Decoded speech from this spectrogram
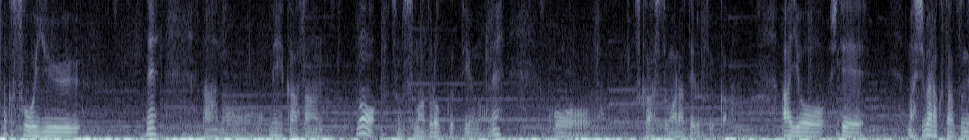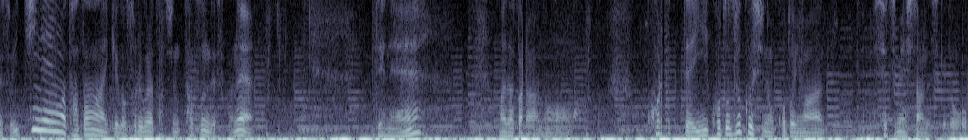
なんかそういうねあのメーカーさんのそのスマートロックっていうのをねこう使わせてもらってるっていうか愛用して、まあ、しばらく経つんですよ。1年は経たないけどそれぐらい経つ経つんですかね。でね、まあ、だからあのこれっていいこと尽くしのこと今説明したんですけど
